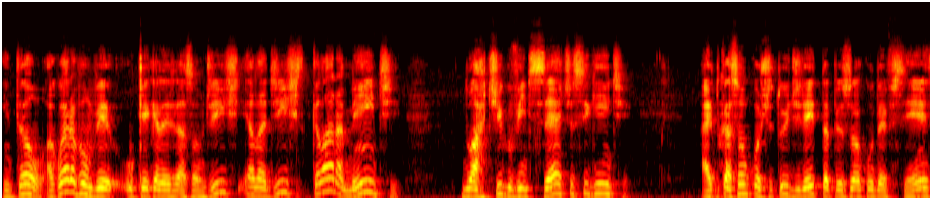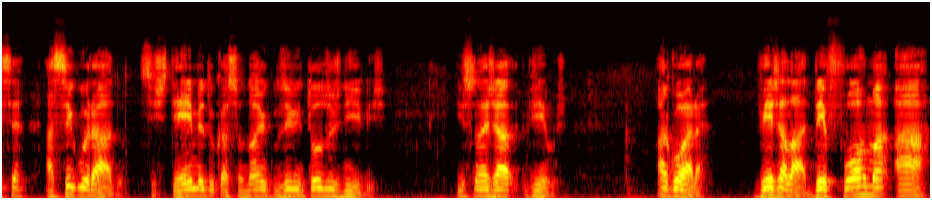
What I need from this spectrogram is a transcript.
Então, agora vamos ver o que, que a legislação diz. Ela diz claramente no artigo 27 o seguinte: a educação constitui direito da pessoa com deficiência, assegurado, sistema educacional, inclusive em todos os níveis. Isso nós já vimos. Agora, veja lá, de forma a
